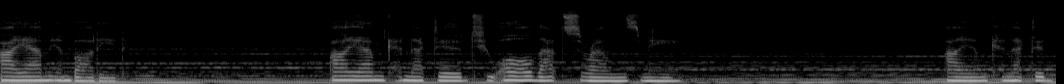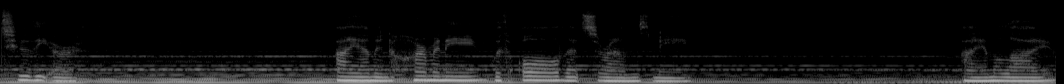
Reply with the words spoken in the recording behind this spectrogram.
I am embodied. I am connected to all that surrounds me. I am connected to the earth. I am in harmony with all that surrounds me. I am alive.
